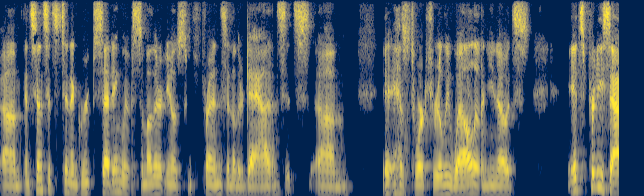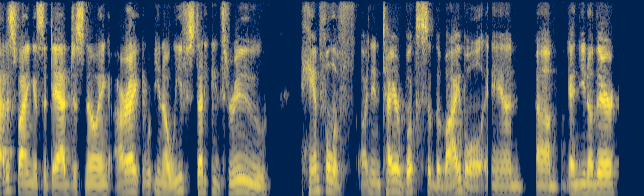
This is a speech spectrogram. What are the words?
um, and since it's in a group setting with some other, you know, some friends and other dads, it's um, it has worked really well, and you know, it's it's pretty satisfying as a dad just knowing, all right, you know, we've studied through a handful of uh, entire books of the Bible, and um, and you know, they're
